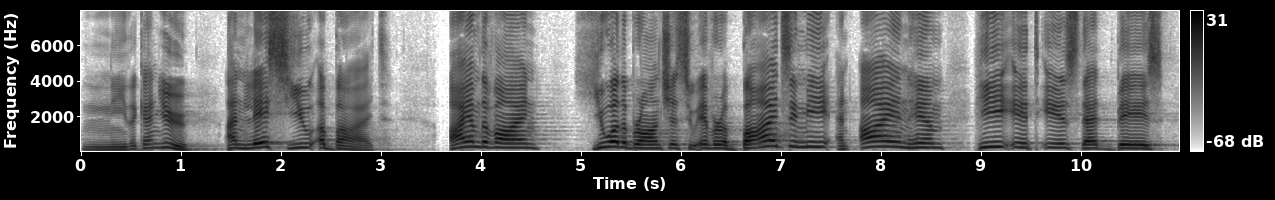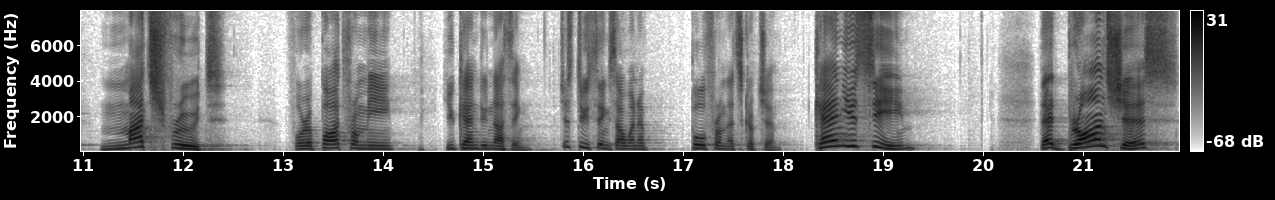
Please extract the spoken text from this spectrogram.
neither can you, unless you abide. I am the vine, you are the branches. Whoever abides in me, and I in him, he it is that bears much fruit. For apart from me, you can do nothing. Just two things I want to pull from that scripture. Can you see that branches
